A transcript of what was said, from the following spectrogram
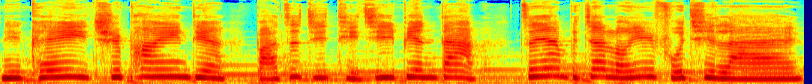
你可以吃胖一点，把自己体积变大。这样比较容易浮起来。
